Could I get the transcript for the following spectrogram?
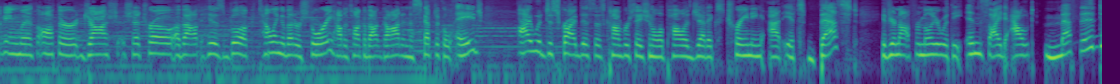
Talking with author Josh Chatraw about his book, Telling a Better Story How to Talk About God in a Skeptical Age. I would describe this as conversational apologetics training at its best. If you're not familiar with the inside out method,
